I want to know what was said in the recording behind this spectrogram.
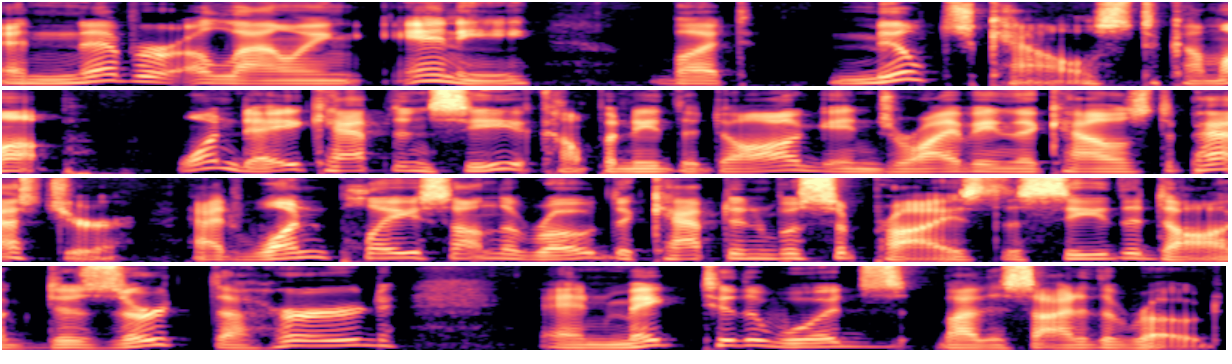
and never allowing any but milch cows to come up. One day, Captain C accompanied the dog in driving the cows to pasture. At one place on the road, the captain was surprised to see the dog desert the herd and make to the woods by the side of the road.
